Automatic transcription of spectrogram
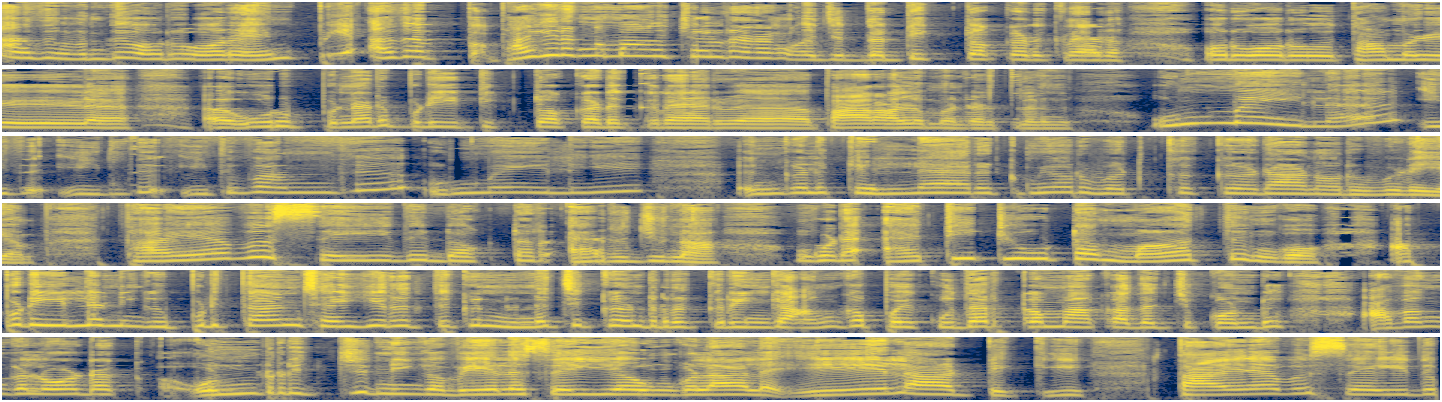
நான் அது வந்து ஒரு ஒரு எம்பி அதை பகிரங்கமாக சொல்கிறாங்க வச்சு இந்த டிக்டாக் எடுக்கிறாரு ஒரு ஒரு தமிழ் உறுப்பினர் இப்படி டிக்டாக் எடுக்கிறார் பாராளுமன்றத்தில் இருந்து உண்மையில் இது இது இது வந்து உண்மையிலேயே எங்களுக்கு எல்லாருக்குமே ஒரு வெட்கக்கேடான ஒரு விடயம். தயவு செய்து டாக்டர் அர்ஜுனா உங்களோட ஆட்டிடியூட்டை மாற்றுங்கோ அப்படி இல்லை நீங்கள் இப்படித்தான் செய்கிறதுக்கு நினச்சிக்கிட்டு இருக்கிறீங்க. அங்கே போய் குதர்க்கமாக கதைச்சு கொண்டு அவங்களோட ஒன்றிச்சு நீங்கள் வேலை செய்ய உங்களால் ஏலாட்டிக்கு தயவு செய்து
